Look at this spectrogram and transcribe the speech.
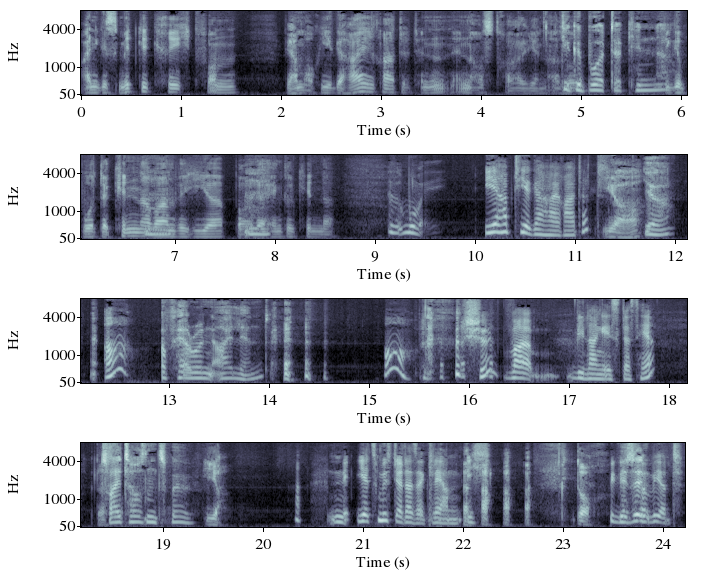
einiges mitgekriegt von, wir haben auch hier geheiratet in, in Australien. Also die Geburt der Kinder. Die Geburt der Kinder mhm. waren wir hier, bei mhm. der Enkelkinder. Also, ihr habt hier geheiratet? Ja. Ja. Ah. Auf Herring Island. oh, schön. War, wie lange ist das her? Das 2012. Ja. Jetzt müsst ihr das erklären. Ich Doch. bin jetzt wir sind, verwirrt.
